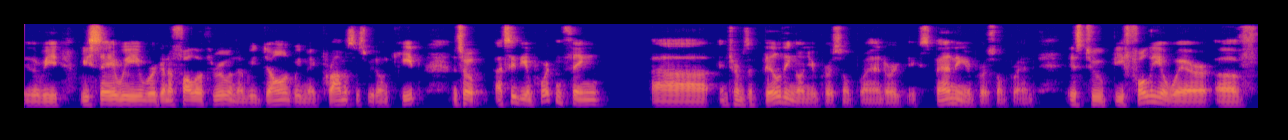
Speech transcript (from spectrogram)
either we, we say we, we're going to follow through and then we don't. We make promises we don't keep. And so I'd say the important thing, uh, in terms of building on your personal brand or expanding your personal brand is to be fully aware of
